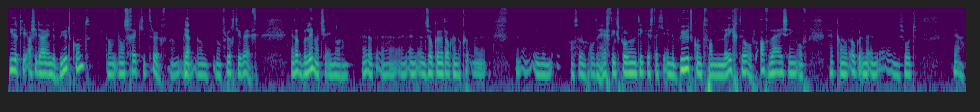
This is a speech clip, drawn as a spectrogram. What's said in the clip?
iedere keer als je daar in de buurt komt, dan, dan schrik je terug. Dan, dan, Ja. dan, dan vlucht je weg. En dat belemmert je enorm. Dat, eh, en, en, en zo kan het ook een, een- in een, als er bijvoorbeeld een hechtingsproblematiek is, dat je in de buurt komt van leegte of afwijzing, of hè, kan het ook een, een, een soort, ja,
